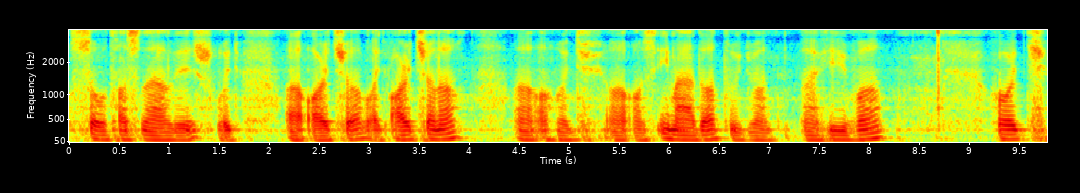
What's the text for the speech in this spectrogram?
szót használni is, hogy Arca, vagy Archana, ahogy az imádat úgy van hívva, hogy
